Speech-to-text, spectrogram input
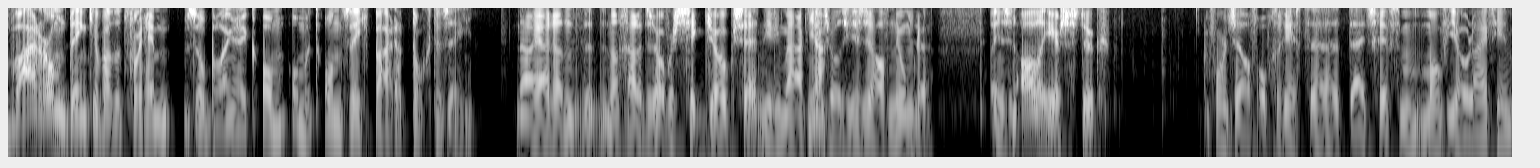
Waarom, denk je, was het voor hem zo belangrijk om, om het onzegbare toch te zeggen? Nou ja, dan, dan gaat het dus over sick jokes hè, die hij maakte, Ja. zoals hij ze zelf noemde. In zijn allereerste stuk, voor een zelf opgericht eh, tijdschrift, Moviola, heeft hij,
